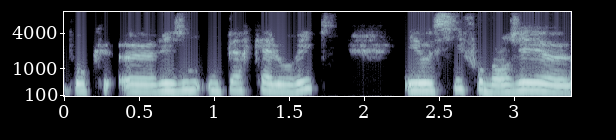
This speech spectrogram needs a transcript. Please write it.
Donc régime hyper calorique et aussi il faut manger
